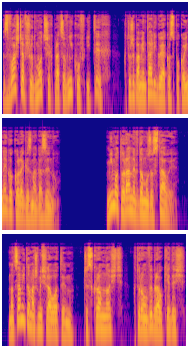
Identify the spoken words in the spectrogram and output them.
zwłaszcza wśród młodszych pracowników i tych, którzy pamiętali go jako spokojnego kolegę z magazynu. Mimo to rany w domu zostały. Nocami Tomasz myślał o tym, czy skromność, którą wybrał kiedyś,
